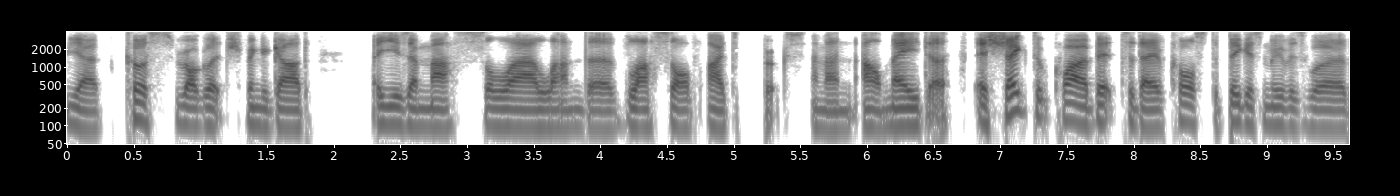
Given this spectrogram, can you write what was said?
yeah, Kuss, Roglic, Vingegaard, Ayuso Mas, Soler, Landa, Vlasov, Uijtdebroeks, and then Almeida. It's shaked up quite a bit today. Of course, the biggest movers were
